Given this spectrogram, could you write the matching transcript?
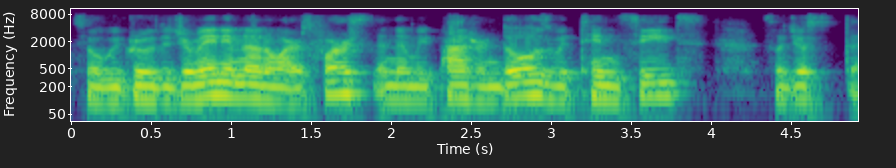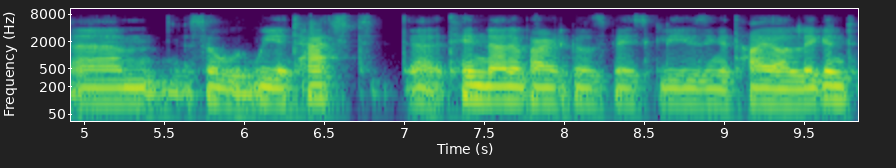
So we grew the germanium nanowires first, and then we patterned those with tin seeds so just um, so we attached uh, tin nanoparticles basically using a thiol ligand.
